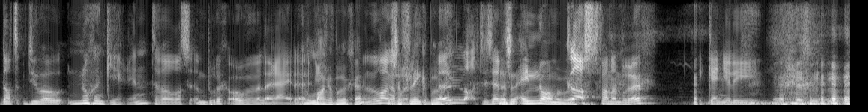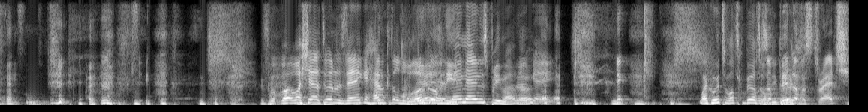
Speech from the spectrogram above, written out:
dat duo nog een keer in, terwijl dat ze een brug over willen rijden. Een lange brug, hè? Een lange Dat is een brug. flinke brug. Een lo- het is een Dat is een enorme brug. kast van een brug. Ik ken jullie. Wa- Was jij toen aan het werken? Heb ik het onderbroken Nee, of niet? Nee, nee, dat is prima. Oké. Maar goed, wat gebeurt er Dat op is die een bit brug? of a stretch.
